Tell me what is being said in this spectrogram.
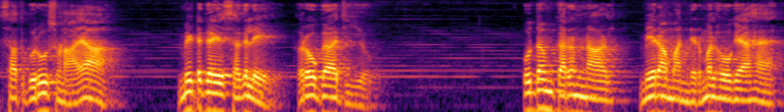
ਸਤਿਗੁਰੂ ਸੁਣਾਇਆ, ਮਿਟ ਗਏ ਸਗਲੇ, ਰੋਗਾ ਜੀਓ। ਉਦਮ ਕਰਨ ਨਾਲ ਮੇਰਾ ਮਨ ਨਿਰਮਲ ਹੋ ਗਿਆ ਹੈ।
